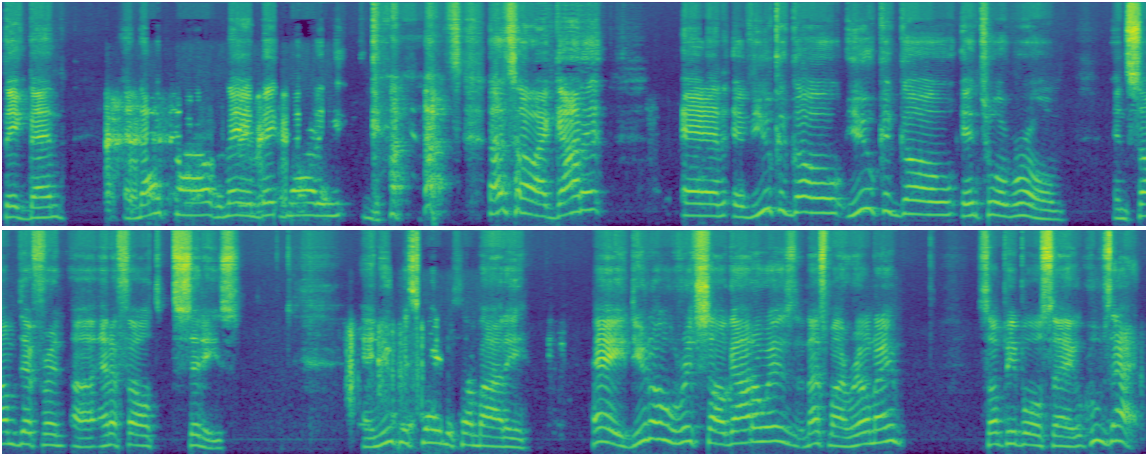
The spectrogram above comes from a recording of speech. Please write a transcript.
Big Ben and that's how the name Big Daddy. Got, that's, that's how I got it. And if you could go, you could go into a room in some different uh, NFL cities, and you could say to somebody, "Hey, do you know who Rich Salgado is?" And that's my real name. Some people will say, "Who's that?"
